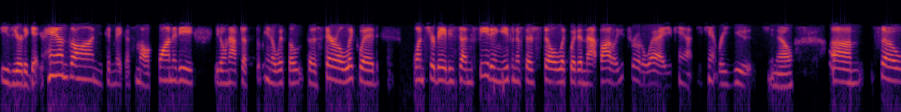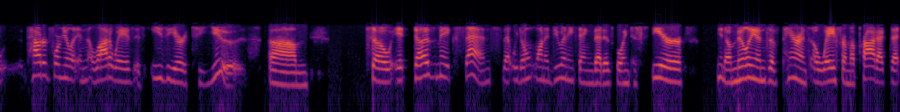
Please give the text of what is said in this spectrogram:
easier to get your hands on. You can make a small quantity. You don't have to you know with the the sterile liquid once your baby's done feeding even if there's still liquid in that bottle you throw it away. You can't you can't reuse you know. Um so powdered formula in a lot of ways is easier to use um so it does make sense that we don't want to do anything that is going to steer, you know, millions of parents away from a product that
